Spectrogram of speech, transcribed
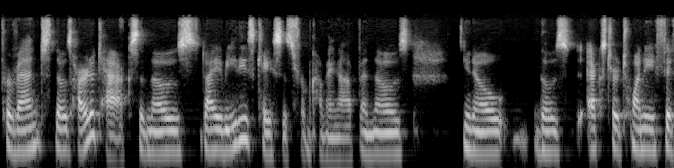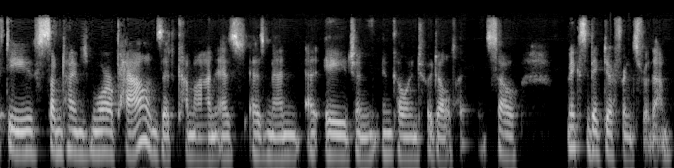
prevent those heart attacks and those diabetes cases from coming up and those you know those extra 20 50 sometimes more pounds that come on as as men age and, and go into adulthood. So makes a big difference for them.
